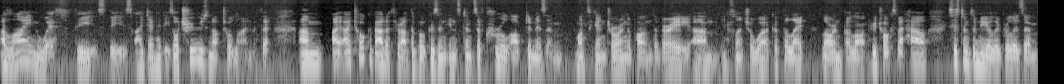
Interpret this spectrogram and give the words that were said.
align with these these identities or choose not to align with it. Um, I, I, talk about it throughout the book as an instance of cruel optimism. Once again, drawing upon the very um, influential work of the late Lauren Berlant, who talks about how systems of neoliberalism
